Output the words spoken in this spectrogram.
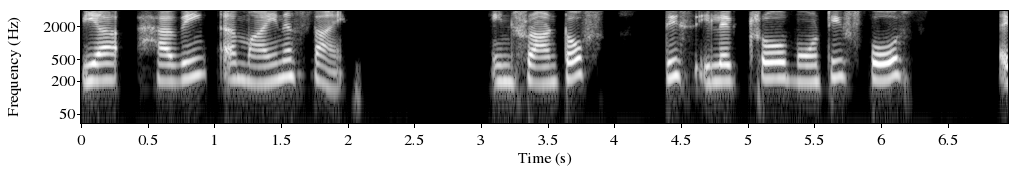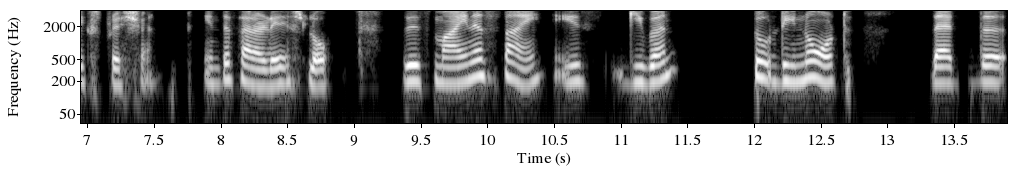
we are having a minus sign in front of this electromotive force expression in the Faraday's law. This minus sign is given to denote that the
